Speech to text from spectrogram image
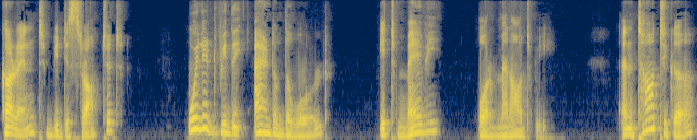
current be disrupted? Will it be the end of the world? It may be or may not be. Antarctica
